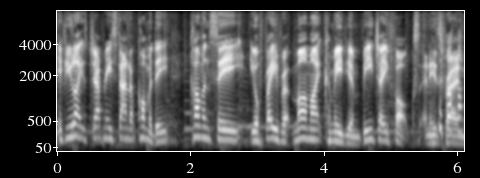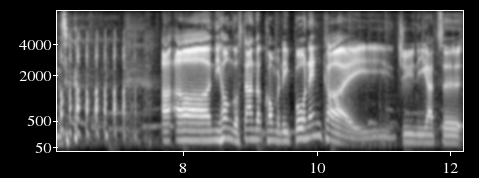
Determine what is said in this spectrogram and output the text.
If you like Japanese stand up comedy, come and see your favorite Marmite comedian, BJ Fox, and his friends. up comedy Bonenkai, 12月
